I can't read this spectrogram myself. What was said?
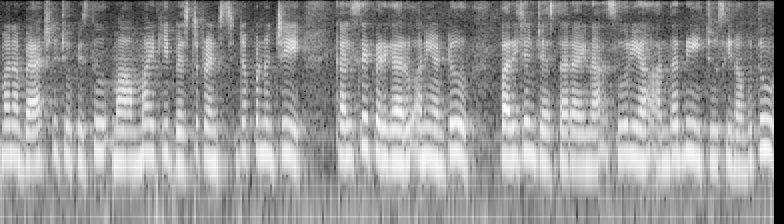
మన బ్యాచ్ని చూపిస్తూ మా అమ్మాయికి బెస్ట్ ఫ్రెండ్స్ చిన్నప్పటి నుంచి కలిసే పెరిగారు అని అంటూ పరిచయం చేస్తారు ఆయన. సూర్య అందరినీ చూసి నవ్వుతూ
